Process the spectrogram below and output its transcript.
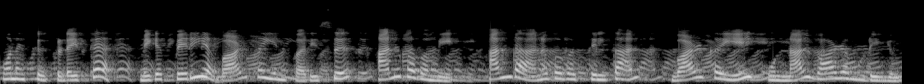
உனக்கு கிடைத்த மிகப்பெரிய வாழ்க்கையின் பரிசு அனுபவமே. அந்த அனுபவத்தில் தான் வாழ்க்கையை உன்னால் வாழ முடியும்.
